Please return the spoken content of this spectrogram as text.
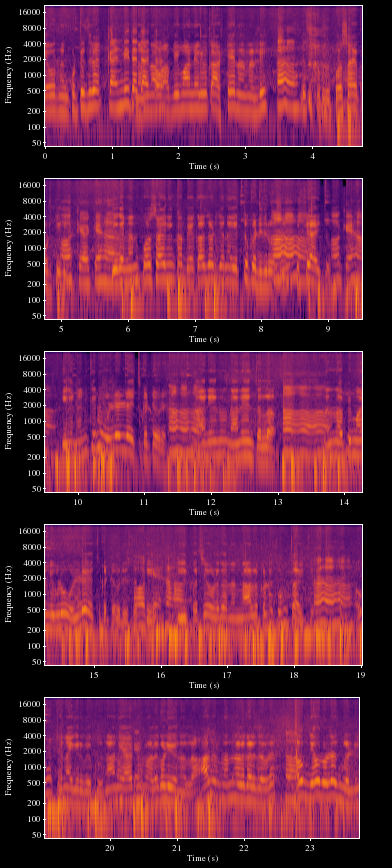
ದೇವ್ರು ನಂಗೆ ಕೊಟ್ಟಿದ್ರೆ ಖಂಡಿತ ನನ್ನ ಅಭಿಮಾನಿಗಳಿಗೆ ಅಷ್ಟೇ ನಾನಲ್ಲಿ ಪ್ರೋತ್ಸಾಹ ಕೊಡ್ತೀನಿ. ಈಗ ನನ್ನ ಪ್ರೋತ್ಸಾಹನಿಂಕ ಬೇಕಾದಷ್ಟು ಜನ ಎತ್ತು ಕಟ್ಟಿದ್ರು. ಖುಷಿ ಆಯ್ತು. ಈಗ ನನ್ಕಿನ ಒಳ್ಳೊಳ್ಳೆ ಎತ್ತು ಕಟ್ಟವ್ರೆ. ನಾನೇನು ನಾನೇ ಅಂತಲ್ಲ. ನನ್ನ ಅಭಿಮಾನಿಗಳು ಒಳ್ಳೆ ಎತ್ತು ಕಟ್ಟವ್ರೆ ಸತ್ಯ ಈ ಪರಿಚಯ ಒಳಗೆ ನನ್ನ ನಾಲ್ಕಣ್ಣು ತುಂಬ್ತಾ ಐತೆ ಚೆನ್ನಾಗಿರ್ಬೇಕು. ನಾನು ಯಾರನ್ನೂ ಅಳಗಳಿಯೋನಲ್ಲ. ಆದರೆ ನನ್ನ ಅಳಗಳಿದವ್ರೆ. ಅವ್ರು ದೇವ್ರು ಒಳ್ಳೇದು ಮಾಡಲಿ.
